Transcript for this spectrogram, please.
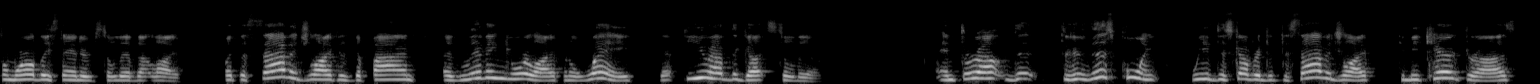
from worldly standards to live that life. But the savage life is defined as living your life in a way that few have the guts to live. And throughout the, this point, we've discovered that the savage life can be characterized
